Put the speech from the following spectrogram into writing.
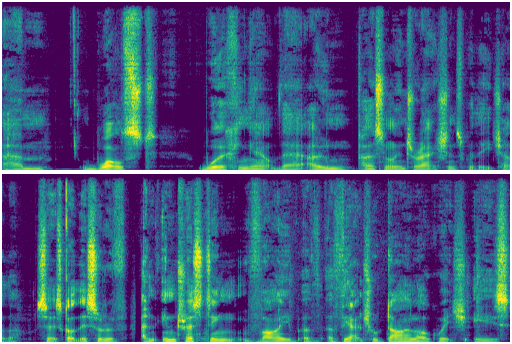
um, whilst working out their own personal interactions with each other. So it's got this sort of an interesting vibe of, of the actual dialogue, which is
